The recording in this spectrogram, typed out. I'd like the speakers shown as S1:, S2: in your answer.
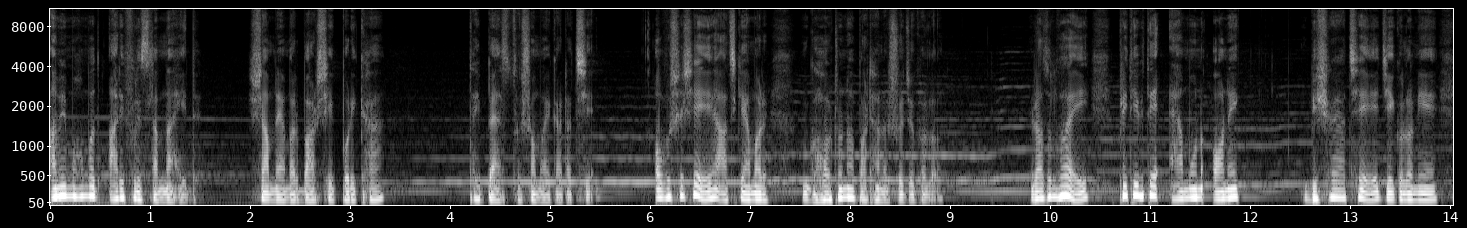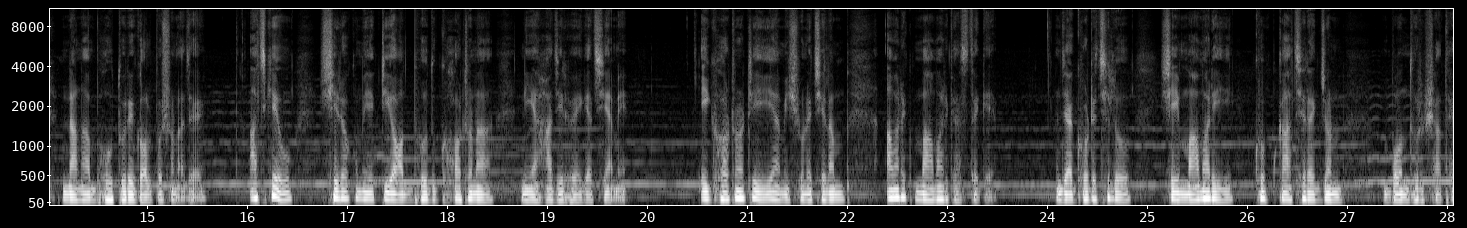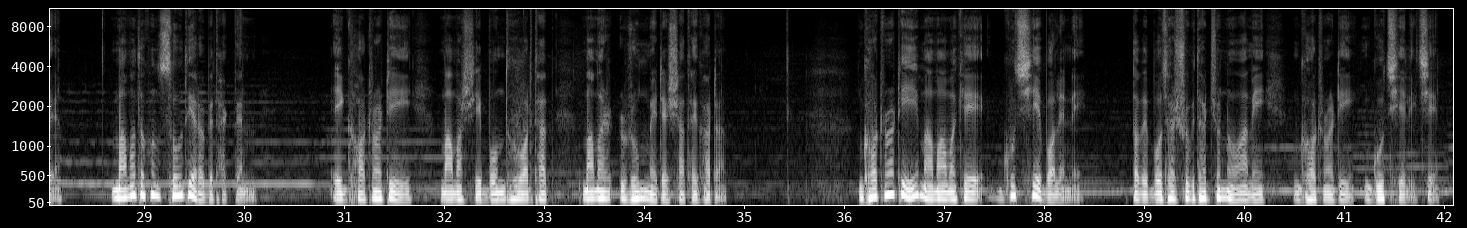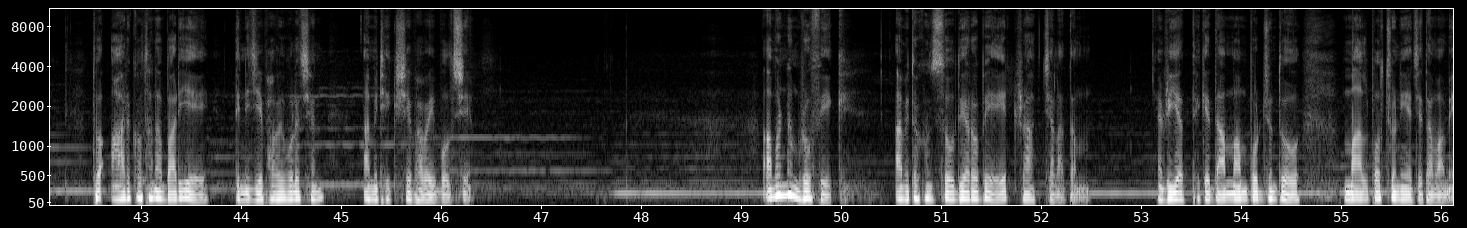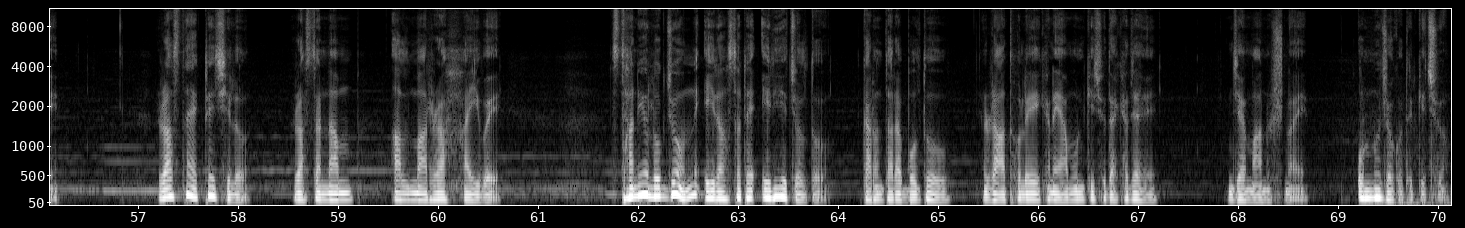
S1: আমি মোহাম্মদ আরিফুল ইসলাম নাহিদ। সামনে আমার বার্ষিক পরীক্ষা, তাই ব্যস্ত সময় কাটাচ্ছি। অবশেষে আজকে আমার ঘটনা পাঠানোর সুযোগ হলো। রাতুল ভাই, পৃথিবীতে এমন অনেক বিষয় আছে যেগুলো নিয়ে নানা ভৌতুরে গল্প শোনা যায়। আজকেও সেরকমই একটি অদ্ভুত ঘটনা নিয়ে হাজির হয়ে গেছি আমি। এই ঘটনাটি আমি শুনেছিলাম আমার এক মামার কাছ থেকে। যা ঘটেছিল সেই মামারই খুব কাছের একজন বন্ধুর সাথে। মামা তখন সৌদি আরবে থাকতেন। এই ঘটনাটি মামার সেই বন্ধু, অর্থাৎ মামার রুমমেটের সাথে ঘটা। ঘটনাটি মামা আমাকে গুছিয়ে বলেনি, তবে বোঝার সুবিধার জন্য আমি ঘটনাটি গুছিয়ে লিখছি। তো আর কথা না বাড়িয়ে তিনি যেভাবে বলেছেন, আমি ঠিক সেভাবেই বলছি। আমার নাম রফিক। আমি তখন সৌদি আরবে ট্রাক চালাতাম। রিয়াদ থেকে দাম্মাম পর্যন্ত মালপত্র নিয়ে যেতাম আমি। রাস্তা একটাই ছিল রাস্তার নাম আলমাররা হাইওয়ে। স্থানীয় লোকজন এই রাস্তাটা এড়িয়ে চলতো, কারণ তারা বলতো, রাত হলে এখানে এমন কিছু দেখা যায় যা মানুষ নয়, অন্য জগতের কিছু।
